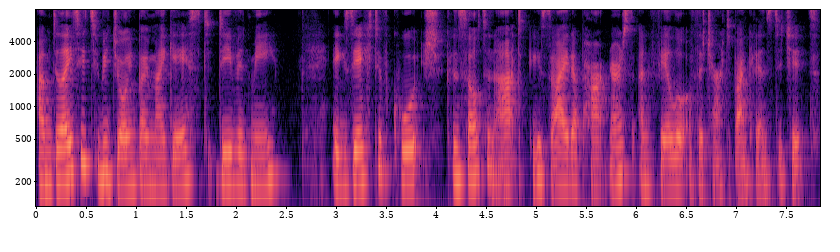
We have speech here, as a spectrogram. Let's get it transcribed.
I'm delighted to be joined by my guest, David May, Executive Coach, Consultant at Exira Partners, and Fellow of the Chartered Banker Institute.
